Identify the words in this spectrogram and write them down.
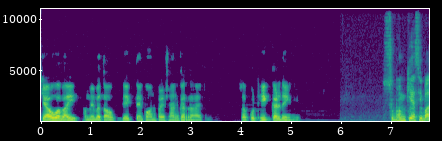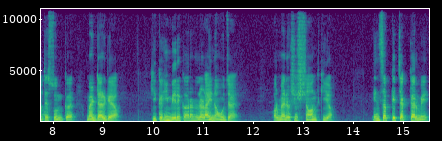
क्या हुआ भाई? हमें बताओ देखते हैं कौन परेशान कर रहा है तुमको सबको ठीक कर देंगे। शुभम की ऐसी बातें सुनकर मैं डर गया। कि कहीं मेरे कारण लड़ाई ना हो जाए और मैंने उसे शांत किया। इन सब के चक्कर में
